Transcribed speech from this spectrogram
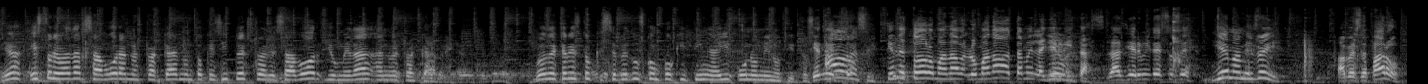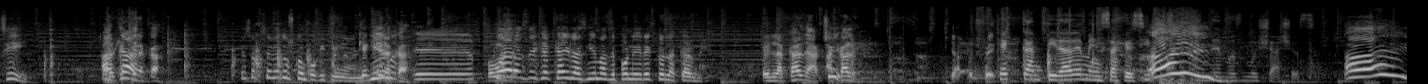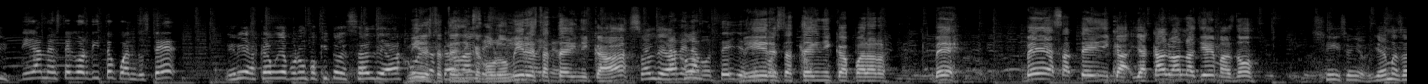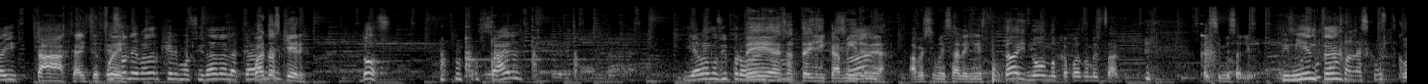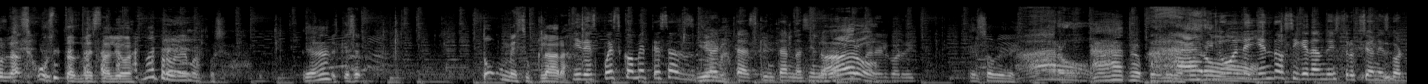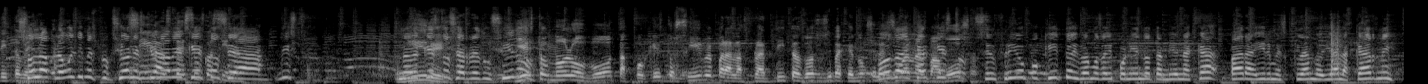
¿Ya? Esto le va a dar sabor a nuestra carne, un toquecito extra de sabor y humedad a nuestra carne. Voy a dejar esto que se reduzca un poquitín ahí, unos minutitos. Tiene, Ahora sí. tiene todo lo manaba. Lo manaba también las hierbitas. Las hierbitas, eso de... Yema, mi rey. A ver, separo. Sí. A ver, ¿qué quiere acá? Eso que se reduzca un poquitín. ¿Qué quiere Yema, acá? Eh, claras deje acá y las yemas le pone directo en la carne. En la carne, acá, Sí. acá. Ya, perfecto. Qué cantidad de mensajecitos tenemos, muchachos. ¡Ay! Dígame usted, gordito, cuando usted... Mire, acá voy a poner un poquito de sal de ajo. La esta técnica, gordo. sí, Mire no, esta no. técnica, ¿ah? Sal de La ajo. de la botella. Mire esta técnica para... Ve. Ve esa técnica. Y acá van las yemas, ¿no? Sí, señor. Yemas ahí. Tac, ahí se fue. Eso le va a dar cremosidad a la carne. ¿Cuántas quiere? Dos. Sal. Y ya vamos a ir probando. Vea ¿no? esa técnica, mire, Sal, vea. A ver si me sale en este. Ay, no, no, capaz no me sale. Ahí sí me salió. Pimienta. Con las justas. Con las justas me salió. No hay problema, pues. ¿Ya? Es que se... Tome su clara. Y después cómete esas claritas, Quintana, no Claro. el gordito. Eso, bebé. Claro. Claro, pues mira. Continúa leyendo o sigue dando instrucciones, gordito. bebé? Solo la última instrucción es que una vez que esto cocina. sea... Listo. Una vez que esto sea reducido... Y esto no lo bota, porque esto sirve para las plantitas, ¿no? Eso sí, para que no se les Vamos a suban las dejar que esto babosas. se enfríe un poquito y vamos a ir poniendo también acá para ir mezclando ya la carne.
